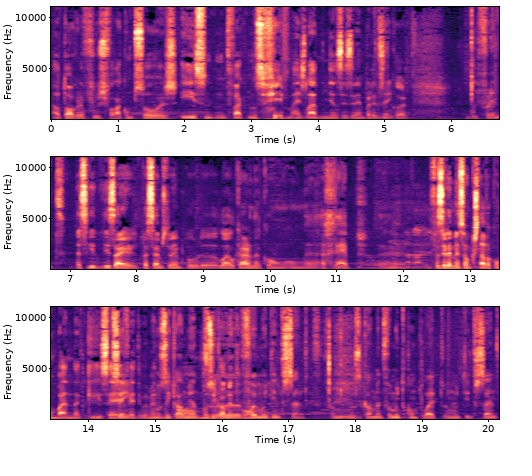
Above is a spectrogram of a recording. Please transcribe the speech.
autógrafos, falar com pessoas e isso de facto não se vê mais lado nenhum sem serem paredes Sim. de cor. Diferente. A seguir de Desire passamos também por uh, Loyal Carner com um uh, a rap, uh, fazer a menção que estava com banda, que isso é Sim, efetivamente musicalmente, muito bom. musicalmente eh, bom. foi muito interessante. Foi- musicalmente foi muito completo, muito interessante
